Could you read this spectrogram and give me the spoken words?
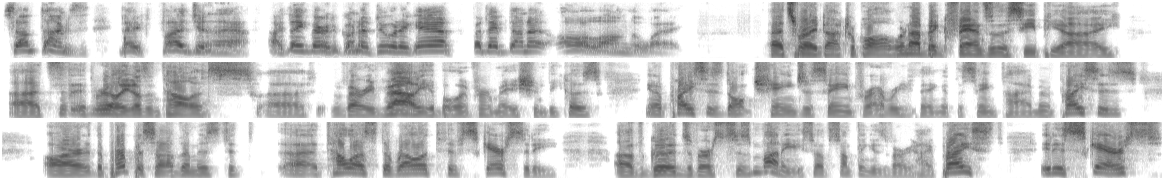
Sometimes they fudge in that. I think they're going to do it again, but they've done it all along the way. That's right, Dr. Paul. We're not big fans of the CPI. Uh, it really doesn't tell us uh, very valuable information because you know prices don't change the same for everything at the same time, and prices are the purpose of them is to uh, tell us the relative scarcity of goods versus money. So if something is very high priced, it is scarce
